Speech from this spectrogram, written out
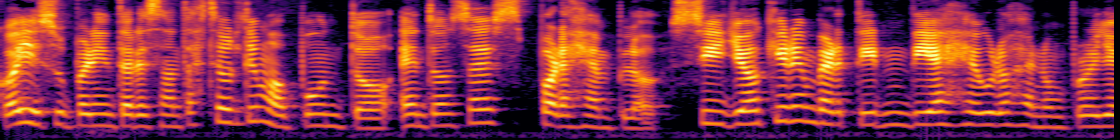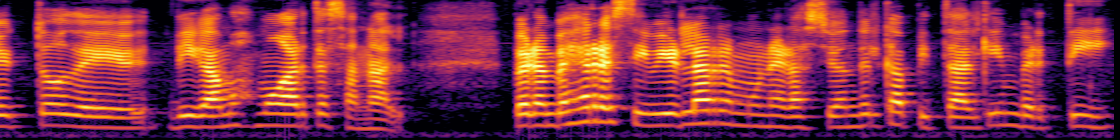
Oye, súper interesante este último punto. Entonces, por ejemplo, si yo quiero invertir 10 euros en un proyecto de, digamos, moda artesanal, pero en vez de recibir la remuneración del capital que invertí,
